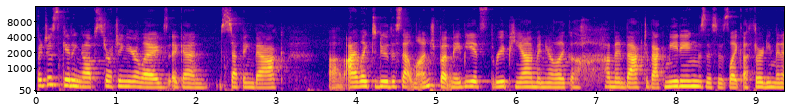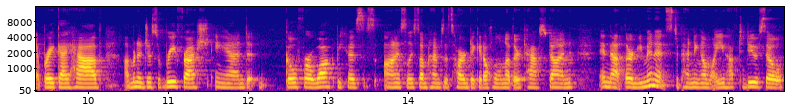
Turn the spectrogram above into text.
But just getting up, stretching your legs, again, stepping back. Um, I like to do this at lunch, but maybe it's 3 p.m. and you're like, I'm in back to back meetings. This is like a 30 minute break I have. I'm going to just refresh and go for a walk because honestly, sometimes it's hard to get a whole nother task done in that 30 minutes, depending on what you have to do. So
